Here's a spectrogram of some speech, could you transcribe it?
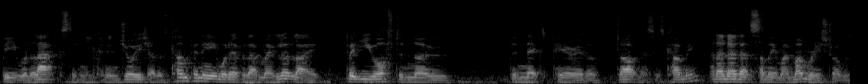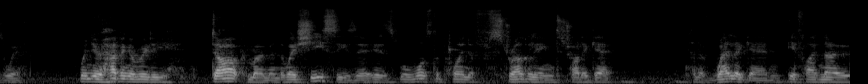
be relaxed and you can enjoy each other's company, whatever that may look like. But you often know the next period of darkness is coming, and I know that's something my mum really struggles with. When you're having a really dark moment, the way she sees it is, well, what's the point of struggling to try to get kind of well again if I know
